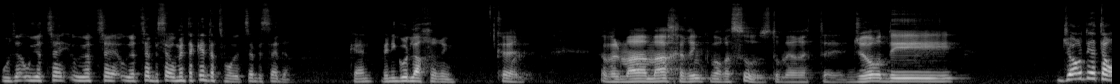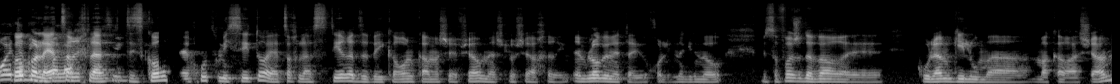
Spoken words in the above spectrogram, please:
הוא, הוא, יוצא, הוא, יוצא, הוא יוצא בסדר, הוא מתקן את עצמו, הוא יוצא בסדר, כן? בניגוד לאחרים. כן, אבל מה, מה האחרים כבר עשו? זאת אומרת, אה, ג'ורדי ג'ורדי אתה רואה את המגבלה. קודם כל היה צריך, לה... תזכור שחוץ מסיטו היה צריך להסתיר את זה בעיקרון כמה שאפשר מהשלושה האחרים. הם לא באמת היו יכולים, נגיד בסופו של דבר אה, כולם גילו מה, מה קרה שם.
